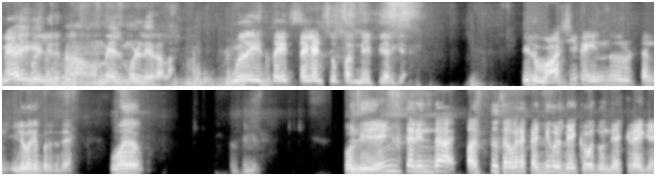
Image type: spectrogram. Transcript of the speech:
ಮೇಲ್ ಮುಳ್ಳಿರುತ್ತೆ. ಮೇಲ್ ಮುಳ್ಳಿರಲ್ಲ ಥೈ ಥೈಲ್ಯಾಂಡ್ ಸೂಪರ್ ನೇಪಿಯರ್ಗೆ. ಇದು ವಾರ್ಷಿಕ ಇನ್ನೂರು ಟನ್ ಇಳುವರಿ ಬರ್ತದೆ. ಒ- ಒಂದು ಎಂಟರಿಂದ ಹತ್ತು ಸಾವಿರ ಕಡ್ಡಿಗಳು ಬೇಕಾಗುತ್ತೆ ಒಂದು ಎಕರೆಗೆ.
